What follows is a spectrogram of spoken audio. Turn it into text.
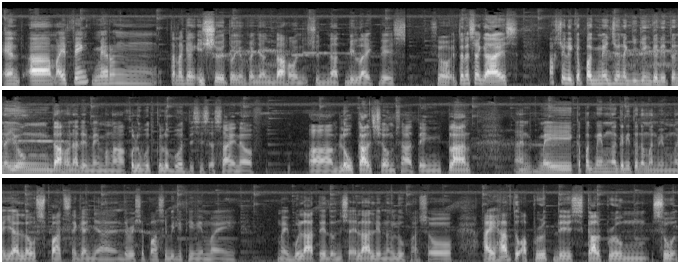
And um, I think meron talagang issue ito yung kanyang dahon. It should not be like this. So ito na siya guys. Actually kapag medyo nagiging ganito na yung dahon natin, may mga kulubot-kulubot, this is a sign of um, low calcium sa ating plant. And may kapag may mga ganito naman, may mga yellow spots na ganyan, there is a possibility na may may bulate doon sa ilalim ng lupa. So I have to uproot this scalp room soon.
